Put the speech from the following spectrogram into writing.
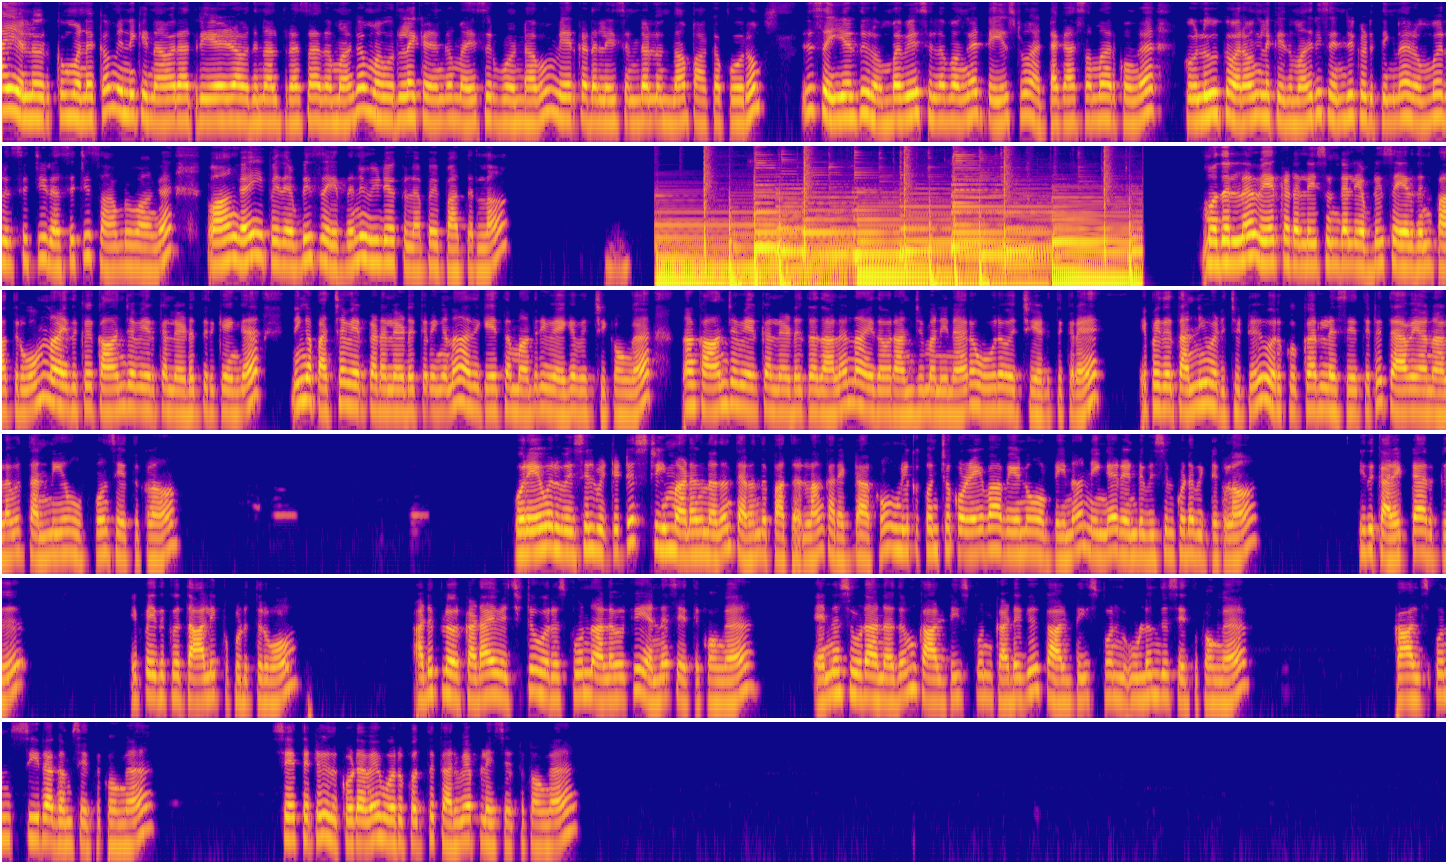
Hi எல்லோருக்கும் வணக்கம். இன்னைக்கு நவராத்திரி ஏழாவது நாள் பிரசாதமாக ம உருளைக்கிழங்கு மைசூர் போண்டாவும், வேர்க்கடலை சுண்டலும் தான் பார்க்க போகிறோம் இது செய்யறது ரொம்பவே சுலபங்க. டேஸ்ட்டும் அட்டகாசமாக இருக்குங்க. கொலுவுக்கு வரவங்களுக்கு இது மாதிரி செஞ்சு கொடுத்தீங்கன்னா ரொம்ப ருசிச்சு, ரசிச்சு சாப்பிடுவாங்க. வாங்க இப்போ இதை எப்படி செய்யறதுன்னு வீடியோக்குள்ள போய் பார்த்துடலாம். முதல்ல வேர்க்கடலை சுண்டல் எப்படி செய்யறதுன்னு பார்த்துருவோம். நான் இதுக்கு காஞ்ச வேர்க்கடலை எடுத்திருக்கேங்க. நீங்க பச்சை வேர்க்கடலை எடுக்கிறீங்கன்னா, அதுக்கேத்த மாதிரி வேக வச்சுக்கோங்க. நான் காஞ்ச வேர்க்கடலை எடுத்ததால, நான் இதை ஒரு அஞ்சு மணி நேரம் ஊற வச்சு எடுத்துக்கிறேன். இப்ப இதை தண்ணி வடிச்சிட்டு ஒரு குக்கர்ல சேர்த்துட்டு, தேவையான அளவு தண்ணியும், உப்பும் சேர்த்துக்கலாம். ஒரே ஒரு விசில் விட்டுட்டு, ஸ்டீம் அடங்குனதும் திறந்து பார்த்துடலாம். கரெக்டாக இருக்கும். உங்களுக்கு கொஞ்சம் குறைவாக வேணும் அப்படின்னா நீங்க ரெண்டு விசில் கூட விட்டுக்கலாம். இது கரெக்டாக இருக்குது இப்போ இதுக்கு தாளிப்பு கொடுத்துருவோம் அடுப்பில் ஒரு கடாய் வச்சுட்டு, ஒரு ஸ்பூன் அளவுக்கு எண்ணெய் சேர்த்துக்கோங்க. எண்ணெய் சூடானதும் 1/4 டீஸ்பூன் கடுகு, 1/4 டீஸ்பூன் உளுந்து சேர்த்துக்கோங்க. 1/4 ஸ்பூன் சீரகம் சேர்த்துக்கோங்க. சேர்த்துட்டு இது கூடவே ஒரு கொத்து கருவேப்பிலை சேர்த்துக்கோங்க.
